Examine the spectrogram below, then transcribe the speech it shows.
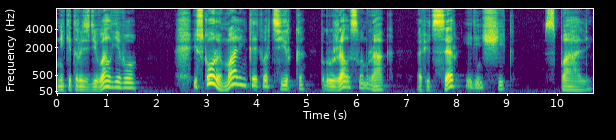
Никита раздевал его, и скоро маленькая квартирка погружалась во мрак. Офицер и денщик спали.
